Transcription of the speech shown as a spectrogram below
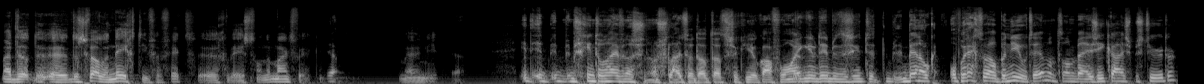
Maar dat, dat is wel een negatief effect geweest van de marktwerking. Ja. Op mijn manier. Ik- Misschien toch even, dan sluiten we dat, dat stukje ook af. hoor. Ik, ben ook oprecht wel benieuwd, hè, want dan bij een ziekenhuisbestuurder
